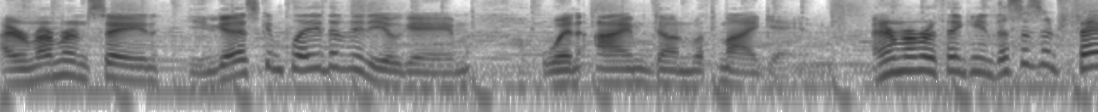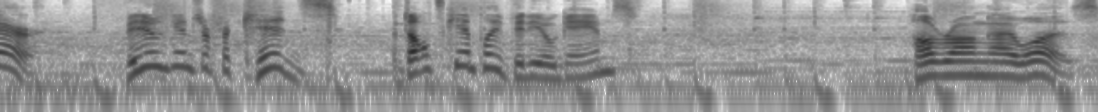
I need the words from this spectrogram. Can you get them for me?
I remember him saying, you guys can play the video game when I'm done with my game. I remember thinking, this isn't fair. Video games are for kids. Adults can't play video games. How wrong I was.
